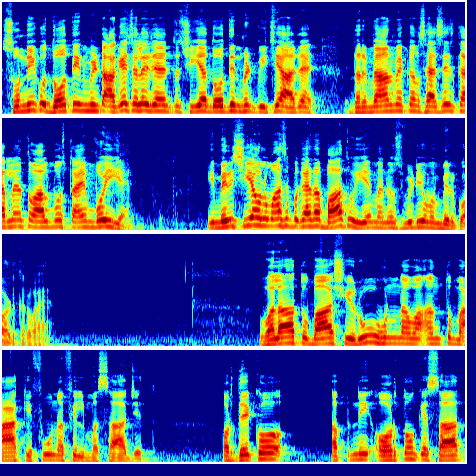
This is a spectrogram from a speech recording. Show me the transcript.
سنی کو دو تین منٹ آگے چلے جائیں تو شیعہ دو تین منٹ پیچھے آ جائیں۔ درمیان میں کنسیسز کر لیں تو آلموسٹ ٹائم وہی ہے۔ یہ میری شیعہ علماء سے باقاعدہ بات ہوئی ہے، میں نے اس ویڈیو میں بھی ریکارڈ کروایا۔ ولا تباشی روح ہن و ان تم فل مساجد اور دیکھو، اپنی عورتوں کے ساتھ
